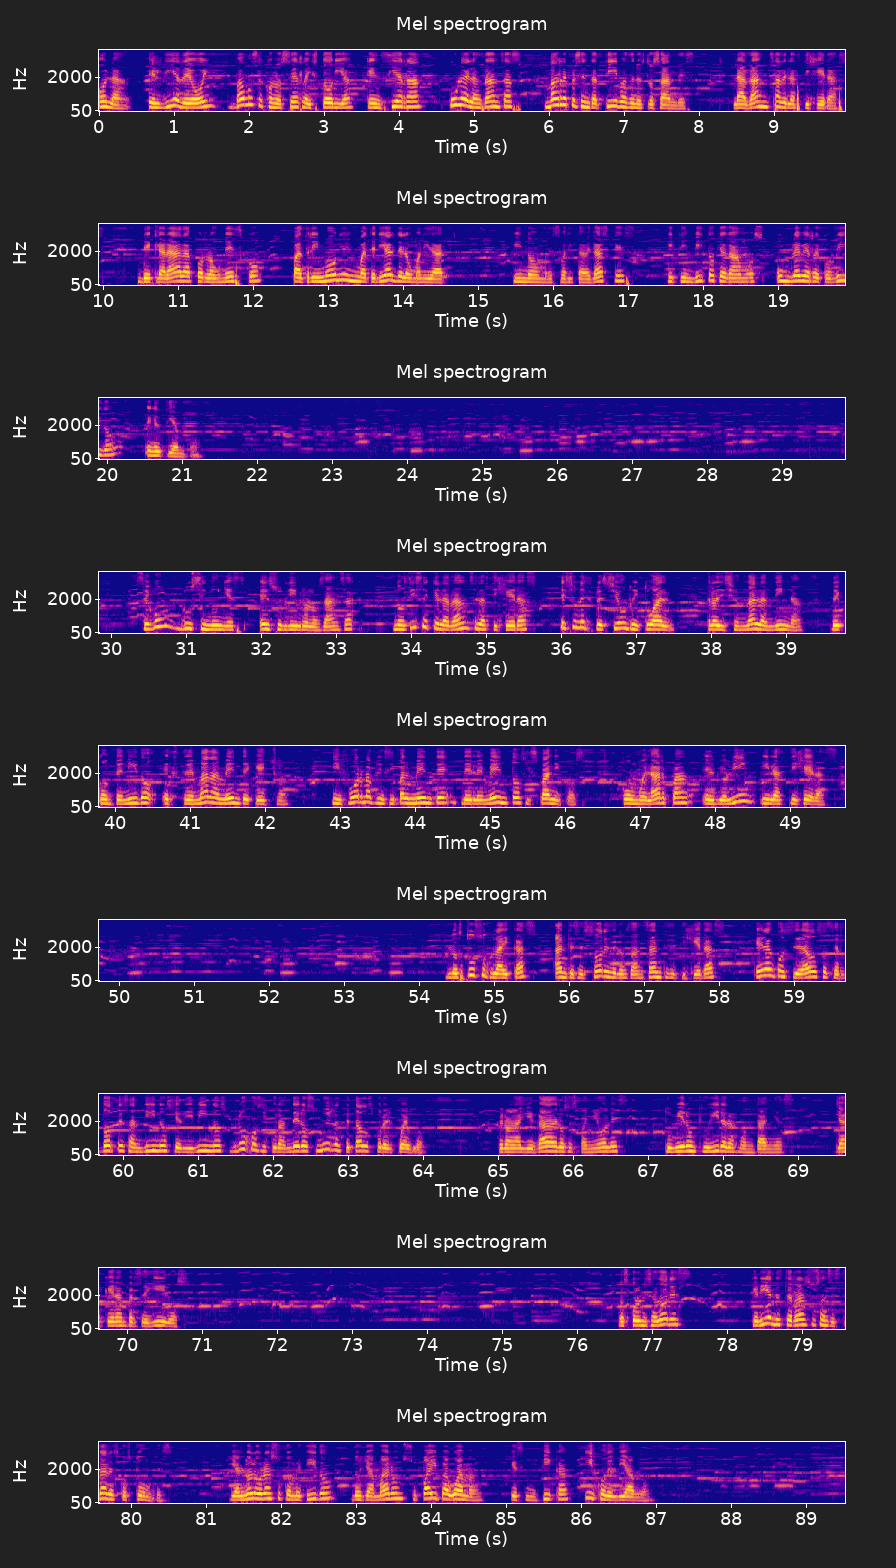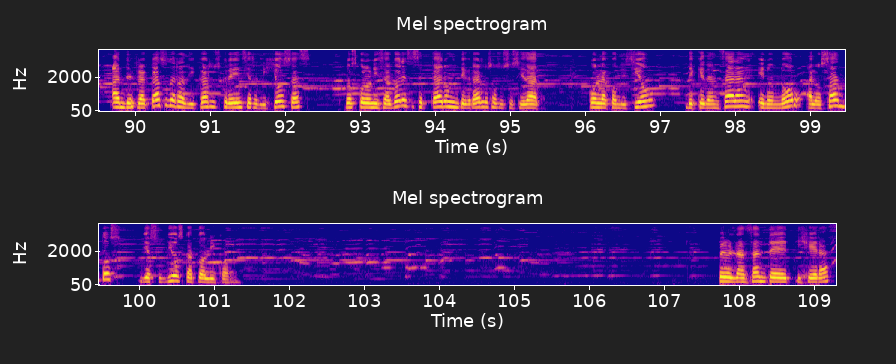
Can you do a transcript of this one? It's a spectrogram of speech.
Hola, el día de hoy vamos a conocer la historia que encierra una de las danzas más representativas de nuestros Andes, la danza de las tijeras, declarada por la UNESCO Patrimonio Inmaterial de la Humanidad. Mi nombre es Marita Velázquez y te invito a que hagamos un breve recorrido en el tiempo. Según Lucy Núñez en su libro Los Danzac, nos dice que la danza de las tijeras es una expresión ritual tradicional andina de contenido extremadamente quechua y forma principalmente de elementos hispánicos como el arpa, el violín y las tijeras. Los laicas, antecesores de los danzantes de tijeras, eran considerados sacerdotes andinos y adivinos, brujos y curanderos muy respetados por el pueblo. Pero a la llegada de los españoles tuvieron que huir a las montañas, ya que eran perseguidos. Los colonizadores querían desterrar sus ancestrales costumbres, y al no lograr su cometido, los llamaron Supaipaguaman, que significa hijo del diablo. Ante el fracaso de erradicar sus creencias religiosas, los colonizadores aceptaron integrarlos a su sociedad, con la condición de que danzaran en honor a los santos y a su Dios católico. Pero el danzante de tijeras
